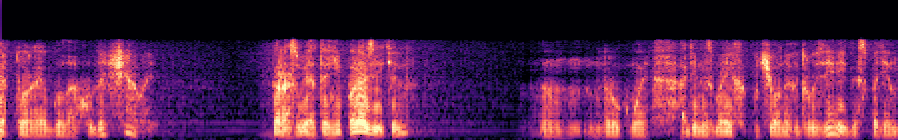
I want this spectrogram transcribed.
которая была худощавой. Разве это не поразительно? Друг мой, один из моих ученых друзей, господин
